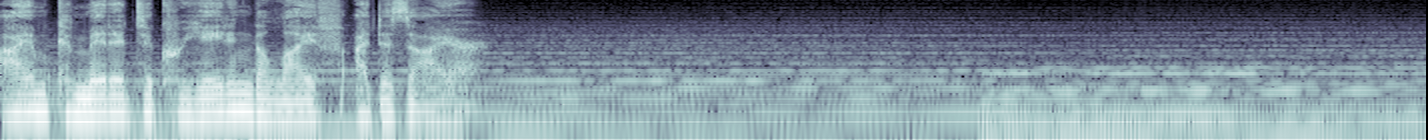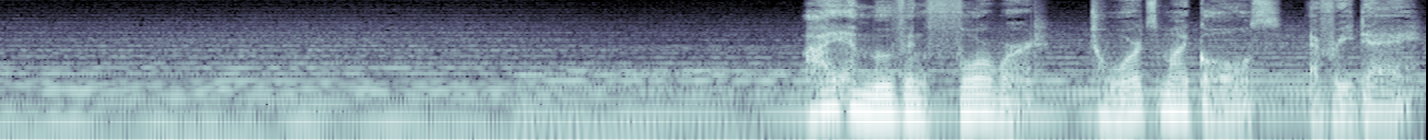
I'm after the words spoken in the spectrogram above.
I am committed to creating the life I desire. I am moving forward towards my goals every day.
